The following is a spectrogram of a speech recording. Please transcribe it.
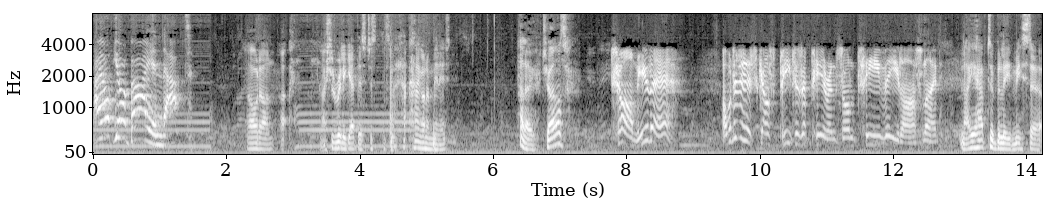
I hope you're buying that. Hold on. I, I should really get this. Just h- hang on a minute. Hello, Charles. Tom, you there? I wanted to discuss Peter's appearance on TV last night. Now you have to believe me, sir.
